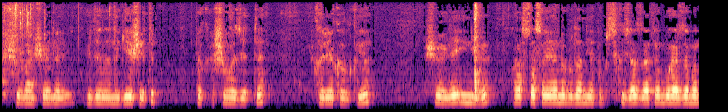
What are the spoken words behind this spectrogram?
şuradan şöyle vidalarını gevşetip bakın şu vaziyette yukarıya kalkıyor. Şöyle iniyor. Hassas ayarını buradan yapıp sıkacağız. Zaten bu her zaman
